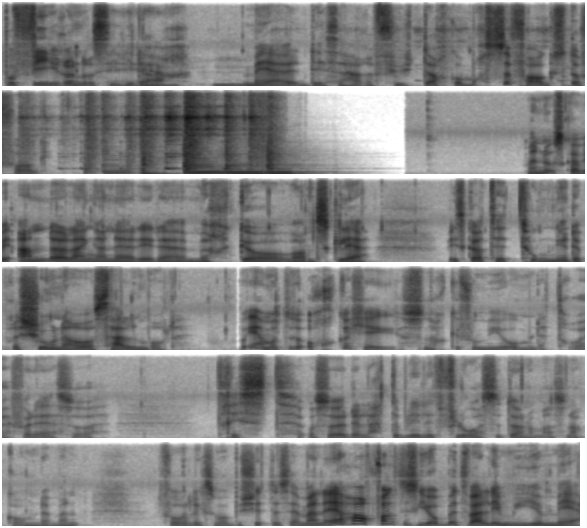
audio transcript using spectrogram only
På 400 sider. Ja. Mm. Med disse her futark og masse fagstoff òg. Men nå skal vi enda lenger ned i det mørke og vanskelige. Vi skal til tunge depresjoner og selvmord. På en måte så orker ikke jeg snakke for mye om det, tror jeg, for det er så trist. Og så er det lett å bli litt flåsete når man snakker om det, men for liksom å beskytte seg. Men jeg har faktisk jobbet veldig mye med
